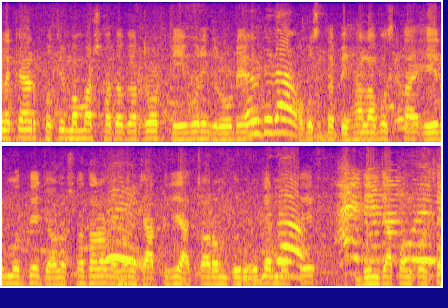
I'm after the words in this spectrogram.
এলাকার ফকিরমামা সদাগর রোড নিউমুরিং রোডের অবস্থা বেহাল অবস্থা। এর মধ্যে জনসাধারণ এবং যাত্রীরা চরম দুর্ভোগের মধ্যে দিন যাপন করছে।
